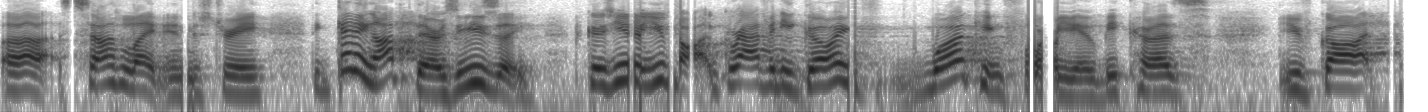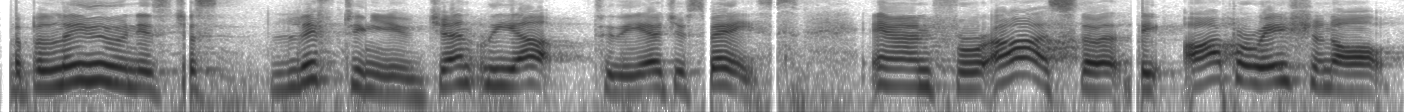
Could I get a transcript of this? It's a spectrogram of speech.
uh, satellite industry. Getting up there is easy because you know you've got gravity going working for you because you've got the balloon is just lifting you gently up to the edge of space. And for us, the, the operational,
